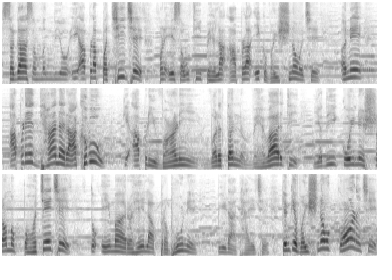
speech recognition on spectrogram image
સગા સંબંધીઓ, એ આપણા પછી છે, પણ એ સૌથી પહેલાં આપણા એક વૈષ્ણવ છે. અને આપણે ધ્યાન રાખવું કે આપણી વાણી વર્તન વ્યવહારથી યદિ કોઈને શ્રમ પહોંચે છે, તો એમાં રહેલા પ્રભુને પીડા થાય છે. કેમ કે વૈષ્ણવ કોણ છે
